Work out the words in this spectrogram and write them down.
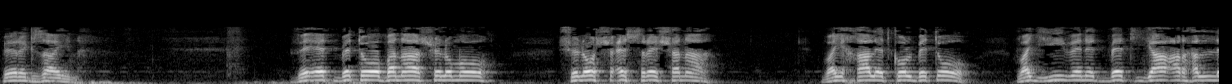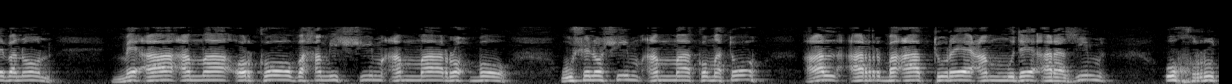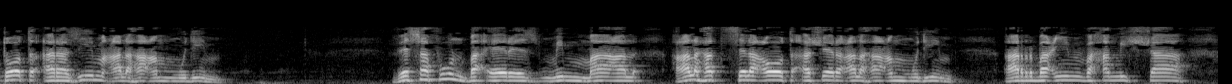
פרק ז. ואת ביתו בנה שלמה שלוש עשרה שנה, ויכל את כל ביתו, ויבן את בית יער הלבנון, מאה אמה אורכו וחמישים אמה רוחבו, ושלושים אמה קומתו, על ארבעה טורי עמודי ארזים, וכרותות ארזים על העמודים. וספון בארז ממעל על הצלעות אשר על העמודים, ארבעים וחמישה,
